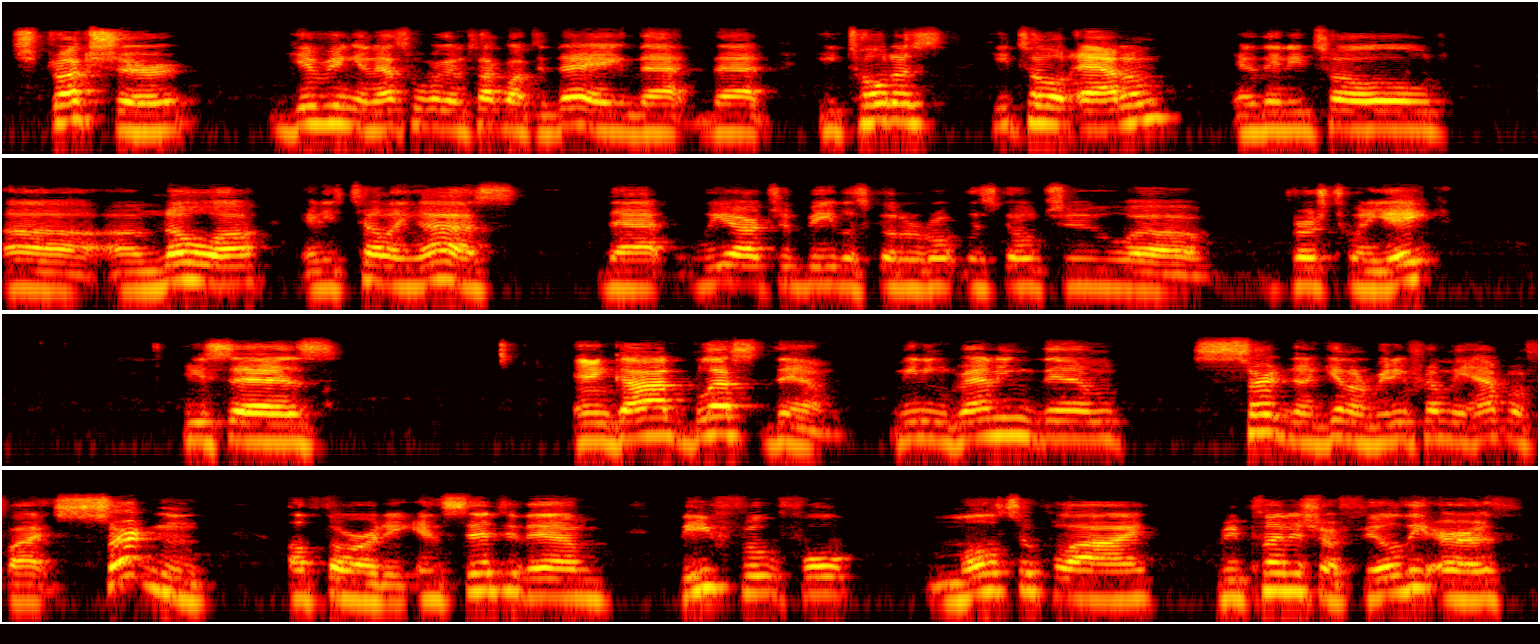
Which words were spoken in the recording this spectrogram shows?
structure, giving, and that's what we're going to talk about today. That that He told us, He told Adam, and then He told uh, uh, Noah, and He's telling us that we are to be. Let's go to let's go to uh, verse 28. He says, "And God blessed them," meaning granting them certain. Again, I'm reading from the Amplified. Certain authority, and said to them, "Be fruitful, multiply, replenish, or fill the earth,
